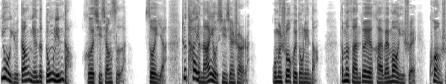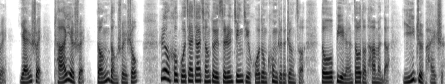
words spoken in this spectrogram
又与当年的东林党何其相似啊！所以啊，这太哪有新鲜事儿啊？我们说回东林党，他们反对海外贸易税、矿税、盐税、茶叶税。等等税收，任何国家加强对私人经济活动控制的政策，都必然遭到他们的一致排斥。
